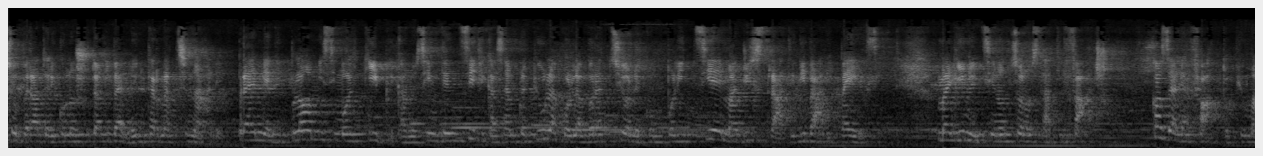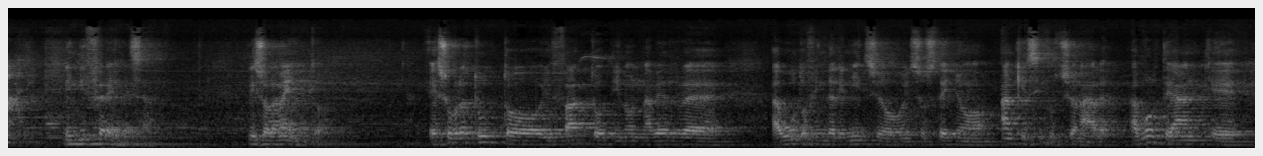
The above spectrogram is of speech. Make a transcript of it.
Suo operato è riconosciuto a livello internazionale. Premi e diplomi si moltiplicano e si intensifica sempre più la collaborazione con polizie e magistrati di vari paesi. Ma gli inizi non sono stati facili. Cosa le ha fatto più male? L'indifferenza, l'isolamento e soprattutto il fatto di non aver eh, avuto fin dall'inizio il sostegno anche istituzionale, a volte anche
